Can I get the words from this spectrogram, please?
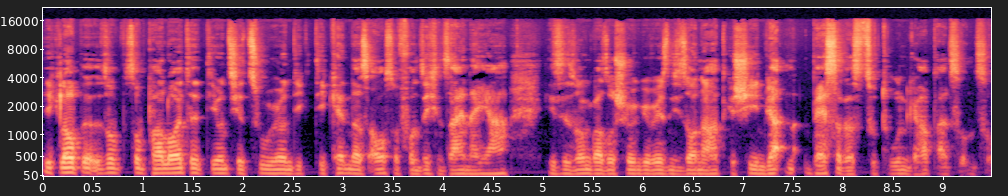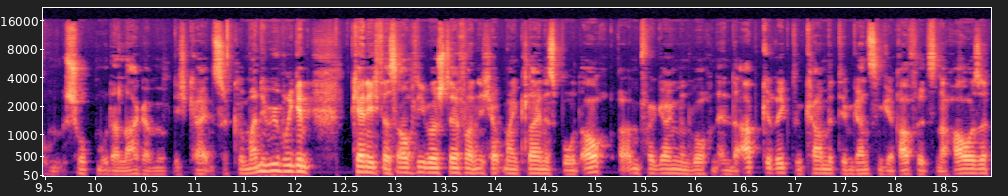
Ich glaube, so, so ein paar Leute, die uns hier zuhören, die, die kennen das auch so von sich und sagen, na ja, die Saison war so schön gewesen, die Sonne hat geschienen. Wir hatten Besseres zu tun gehabt, als uns um Schuppen oder Lagermöglichkeiten zu kümmern. Im Übrigen kenne ich das auch, lieber Stefan. Ich habe mein kleines Boot auch am vergangenen Wochenende abgeregt und kam mit dem ganzen Geraffels nach Hause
